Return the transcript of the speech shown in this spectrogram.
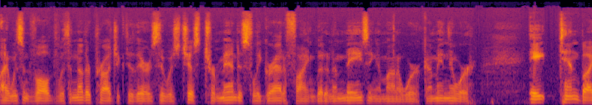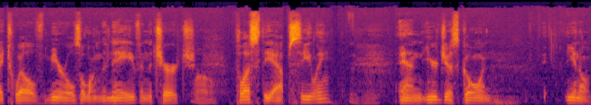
I was involved with another project of theirs that was just tremendously gratifying, but an amazing amount of work. I mean, there were eight 10 by 12 murals along the nave in the church, Wow. plus the apse ceiling. Mm-hmm. and you're just going, you know,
